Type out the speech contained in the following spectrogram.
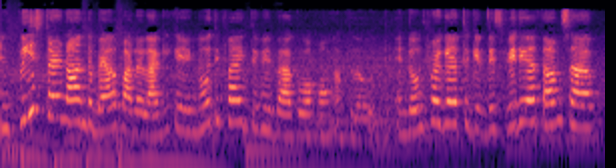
And please turn on the bell para lagi kayong notified to may bago akong upload. And don't forget to give this video a thumbs up.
